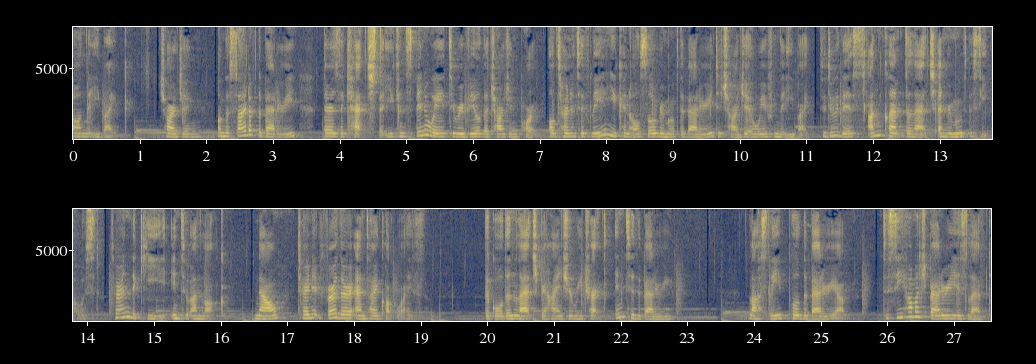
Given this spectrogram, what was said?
on the e-bike. Charging. On the side of the battery, there is a catch that you can spin away to reveal the charging port. Alternatively, you can also remove the battery to charge it away from the e-bike. To do this, unclamp the latch and remove the seat post. Turn the key into unlock. Now, turn it further anti-clockwise. The golden latch behind should retract into the battery. Lastly, pull the battery out. To see how much battery is left,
